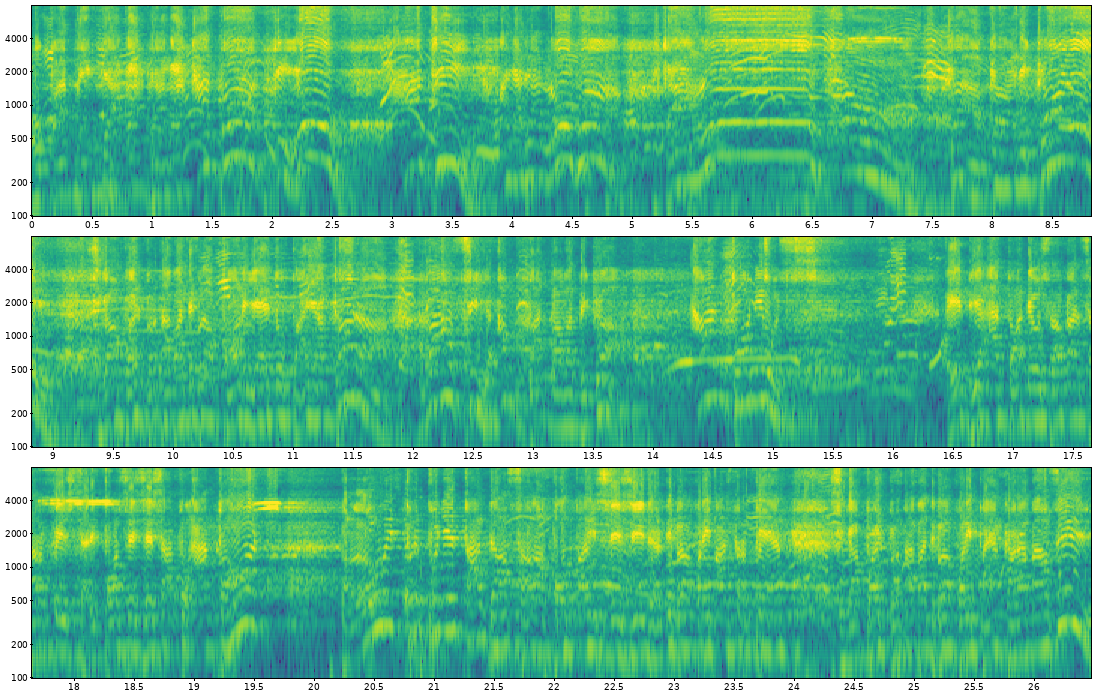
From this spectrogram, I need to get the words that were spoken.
Umpan tendangan dengan Anton Kio Aji hanya ada Nova kali oh gagal ini kali sekarang poin pertama tim voli yaitu Bayangkara. Masih 4 lawan 3 Antonius. India Antonius lakukan servis dari posisi satu. Anton peluit berbunyi tanda salah posisi dan tim voli master band sehingga poin pertama tim voli Bayangkara masih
